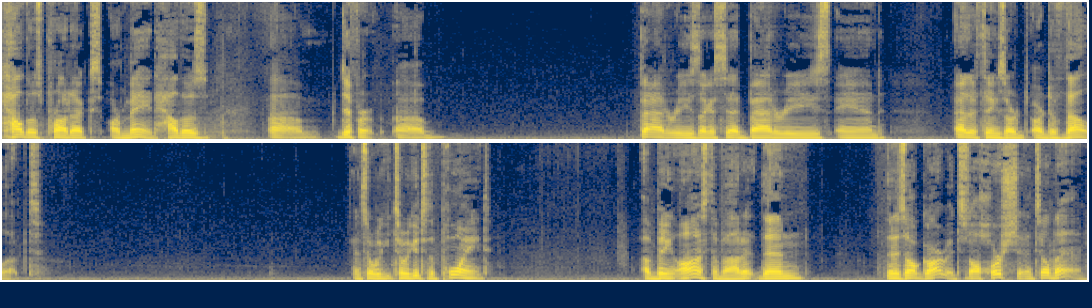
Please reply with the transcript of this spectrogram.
how those products are made, how those um, different uh, batteries, like I said, batteries and other things are, are developed. And so we until we get to the point of being honest about it, then then it's all garbage. It's all horseshit until then.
